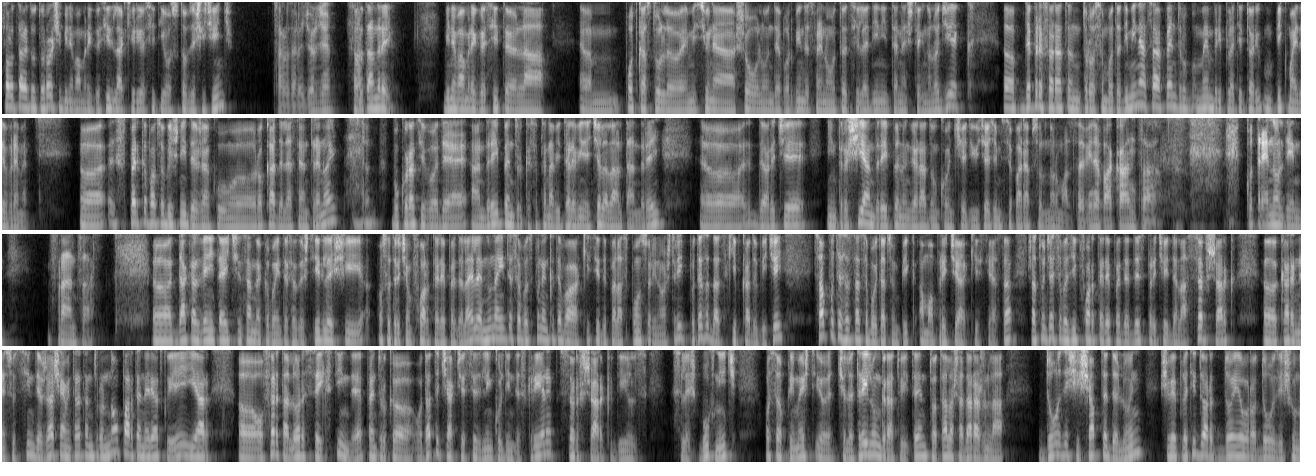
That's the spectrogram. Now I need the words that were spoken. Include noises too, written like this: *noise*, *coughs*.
Salutare tuturor și bine v-am regăsit la Curiosity 185. Salutare, George. Salut, Andrei. Bine v-am regăsit la um, podcastul, uh, emisiunea, show-ul unde vorbim despre noutățile din internet și tehnologie, uh, de preferat într-o sâmbătă dimineața pentru membrii plătitori un pic mai devreme. Uh, sper că v-ați obișnuit deja cu uh, rocadele astea între noi. Da. Bucurați-vă de Andrei pentru că săptămâna viitoare vine celălalt Andrei Uh, deoarece intră și Andrei pe lângă Radu în concediu, ceea ce mi se pare absolut normal. Să vină vacanța. *laughs* Cu trenul din Franța. Uh, dacă ați venit aici, înseamnă că vă interesează știrile și o să trecem foarte repede la ele. Nu înainte să vă spunem câteva chestii de pe la sponsorii noștri, puteți să dați skip ca de obicei sau puteți să stați să vă uitați un pic, am apreciat chestia asta și atunci hai să vă zic foarte repede despre cei de la Surfshark uh, care ne susțin deja și am intrat într-un nou parteneriat cu ei, iar uh, oferta lor se extinde pentru că odată ce accesezi linkul din descriere, Surfshark Deals slash Buhnici, o să primești cele trei luni gratuite, în total așadar ajung la 27 de luni și vei plăti doar 2,21 euro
